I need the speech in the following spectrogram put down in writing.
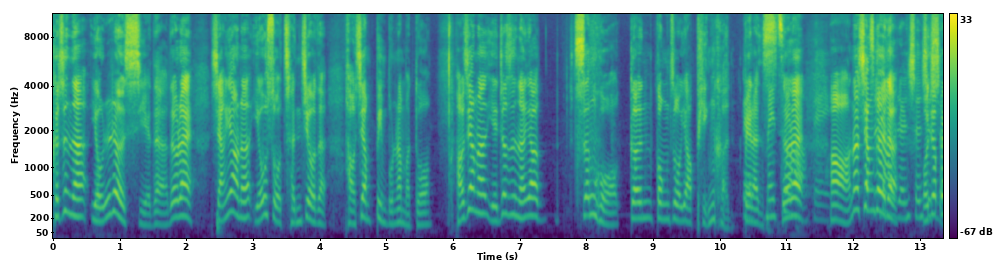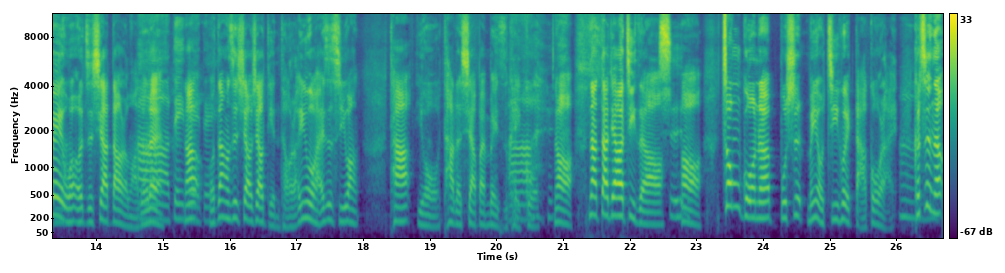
可是呢有热血的，对不对？想要呢有所成就的，好像并不那么多，好像呢也就是呢要生活跟工作要平衡对 balance，对不对？对。哦，那相对的，我就被我儿子吓到了嘛，对不啊对对？那对。对我当然是笑笑点头了，因为我还是希望他有他的下半辈子可以过、哦。那大家要记得哦哦，中国呢不是没有机会打过来，可是呢，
